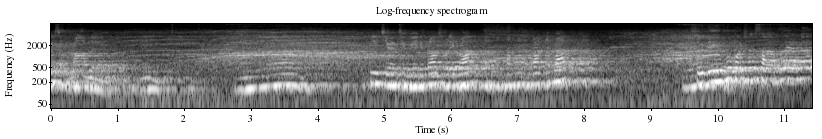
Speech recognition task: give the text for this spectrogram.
ิ่งสองรอบเลยนี่อ่าพี่จีเอ็มทีวีนะครับสวัสดีครับอ่ารักนะครับสวัสดีผู้คนชั้นสามด้วยนะครับ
